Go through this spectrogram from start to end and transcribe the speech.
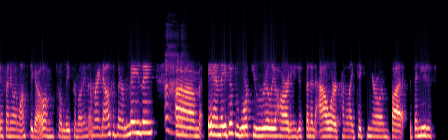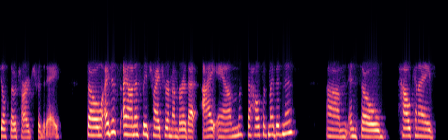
if anyone wants to go. I'm totally promoting them right now because they're amazing. Um, and they just work you really hard and you just spend an hour kind of like kicking your own butt, but then you just feel so charged for the day. So I just, I honestly try to remember that I am the health of my business. Um, and so how can I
